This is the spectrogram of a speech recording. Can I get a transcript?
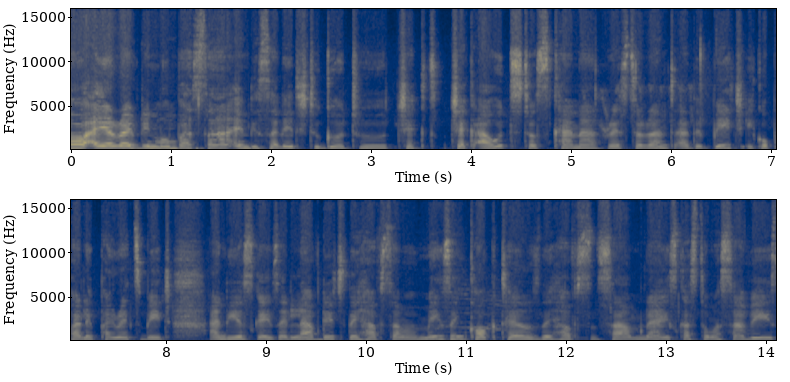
I arrived in Mombasa and decided to go to check check out Toscana restaurant at the beach, Iko Pale Pirates Beach. And yes, guys, I loved it. They have some amazing cocktails. They have some nice customer service.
